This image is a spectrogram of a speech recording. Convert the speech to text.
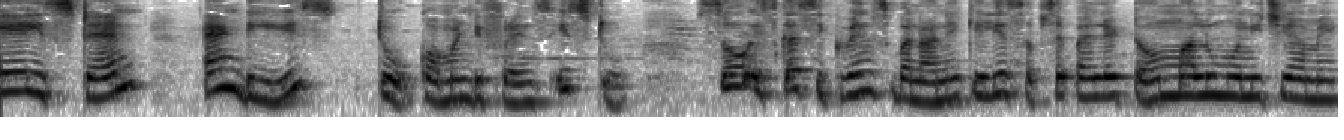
A is ten and D is two common difference is two so इसका सीक्वेंस बनाने के लिए सबसे पहले टर्म मालूम होनी चाहिए हमें.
